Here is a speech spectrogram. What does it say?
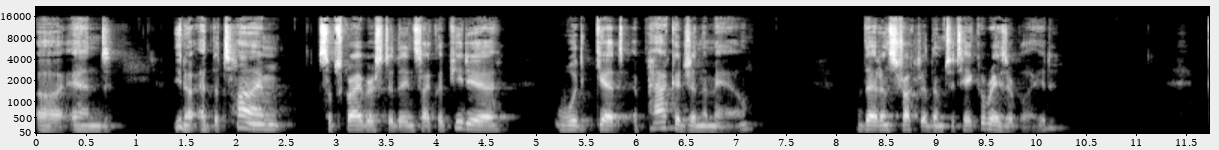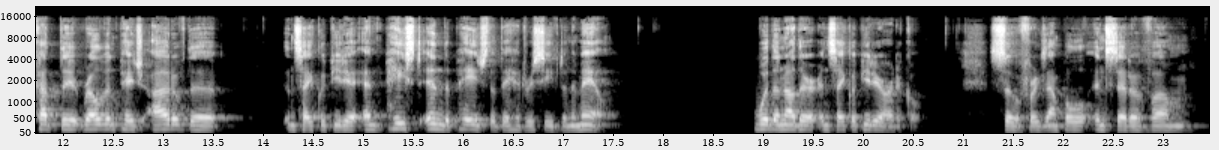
Uh, and, you know, at the time, subscribers to the encyclopedia would get a package in the mail that instructed them to take a razor blade, cut the relevant page out of the encyclopedia, and paste in the page that they had received in the mail with another encyclopedia article. So, for example, instead of um,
